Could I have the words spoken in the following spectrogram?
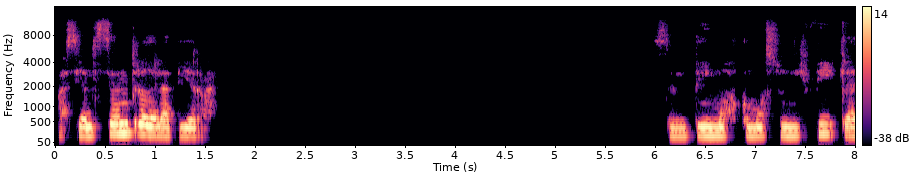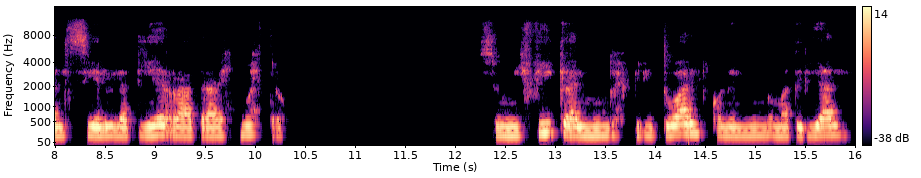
hacia el centro de la tierra. Sentimos cómo se unifica el cielo y la tierra a través nuestro. Se unifica el mundo espiritual con el mundo material.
